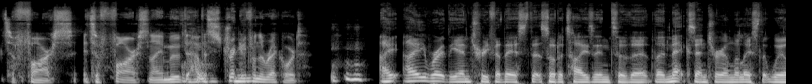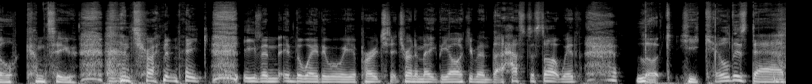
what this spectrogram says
it's a farce. It's a farce, and I move to have it stricken from the record. I, I wrote the entry for this that sort of ties into the, the next entry on the list that we'll come to and trying to make, even in the way that we approached it, trying to make the argument that has to start with look, he killed his dad.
